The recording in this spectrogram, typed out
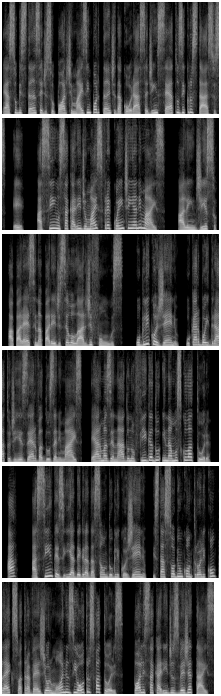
é a substância de suporte mais importante da couraça de insetos e crustáceos, e, assim, o sacarídeo mais frequente em animais. Além disso, aparece na parede celular de fungos. O glicogênio, o carboidrato de reserva dos animais, é armazenado no fígado e na musculatura. A. A síntese e a degradação do glicogênio está sob um controle complexo através de hormônios e outros fatores. Polissacarídeos vegetais.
